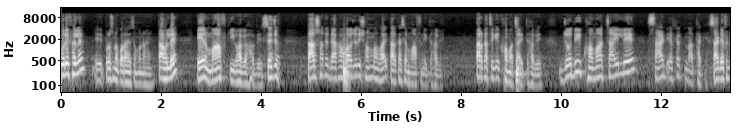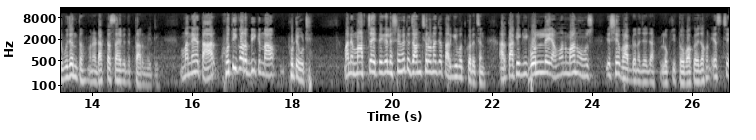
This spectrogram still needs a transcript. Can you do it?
করে ফেলে প্রশ্ন করা হয়েছে মনে হয়, তাহলে এর মাফ কীভাবে হবে? সে তার সাথে দেখা হওয়া যদি সম্ভব হয়, তার কাছে মাফ নিতে হবে। তার কাছে গিয়ে ক্ষমা চাইতে হবে। যদি ক্ষমা চাইলে সাইড এফেক্ট না থাকে। সাইড এফেক্ট বুঝেন তো? মানে ডাক্তার সাহেবের টার্ম এটি। মানে তার ক্ষতিকর দিক না ফুটে উঠে মানে মাপ চাইতে গেলে সে হয়তো জানছিল না যে তার গিবোধ করেছেন। আর তাকে কি বললে এমন মানুষ যে সে ভাববে না যে, যাক, লোকটি তোবা করে যখন এসছে,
